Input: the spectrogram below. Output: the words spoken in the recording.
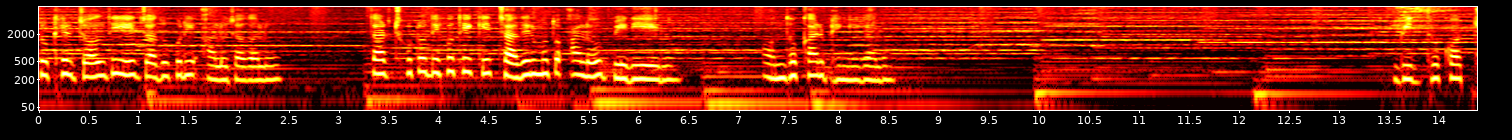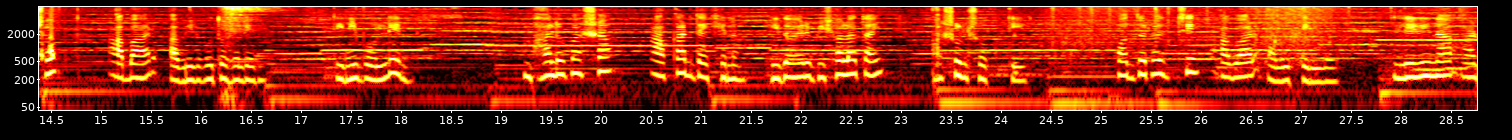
চোখের জল দিয়ে জাদুকরি আলো জাগালো। তার ছোট দেহ থেকে চাঁদের মতো আলো বেরিয়ে এলো। অন্ধকার ভেঙে গেল। বৃদ্ধ কচ্ছপ আবার আবির্ভূত হলেন। তিনি বললেন, ভালোবাসা আকার দেখে না, হৃদয়ের বিশালতাই আসল শক্তি। পদ্মরাজ্যে আবার আলো ফিরল। লেনিনা আর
